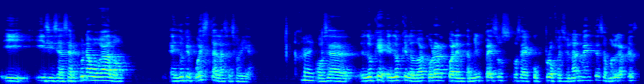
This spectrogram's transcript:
Y, y, si se acerca un abogado, es lo que cuesta la asesoría. Correcto. O sea, es lo que, es lo que les va a cobrar 40 mil pesos. O sea, profesionalmente, Samuel Garfias,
